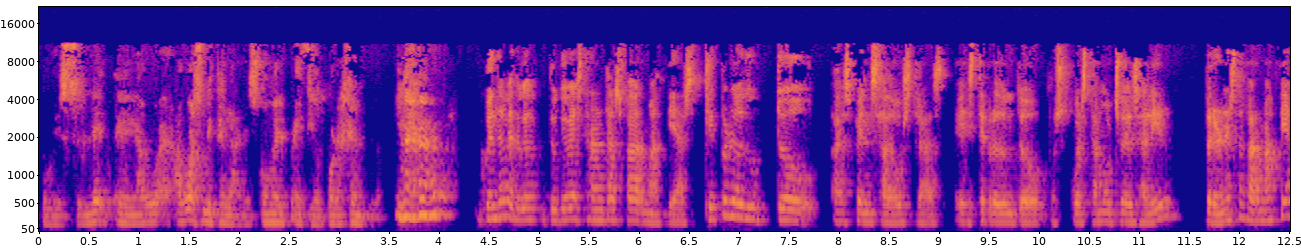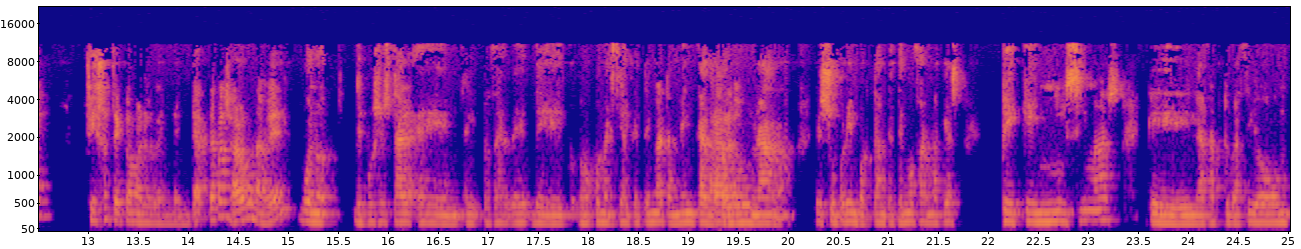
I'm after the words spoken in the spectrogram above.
pues, le, eh, aguas micelares con el precio, por ejemplo. Cuéntame, tú que, tú que, ves tantas farmacias, ¿qué producto has pensado, ostras, este producto pues cuesta mucho de salir, pero en esta farmacia, fíjate cómo lo venden? ¿Te, te ha pasado alguna vez? Bueno, después está eh, el poder de, de, comercial que tenga también cada, cada una, una, es súper importante. Tengo farmacias pequeñísimas, que la facturación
